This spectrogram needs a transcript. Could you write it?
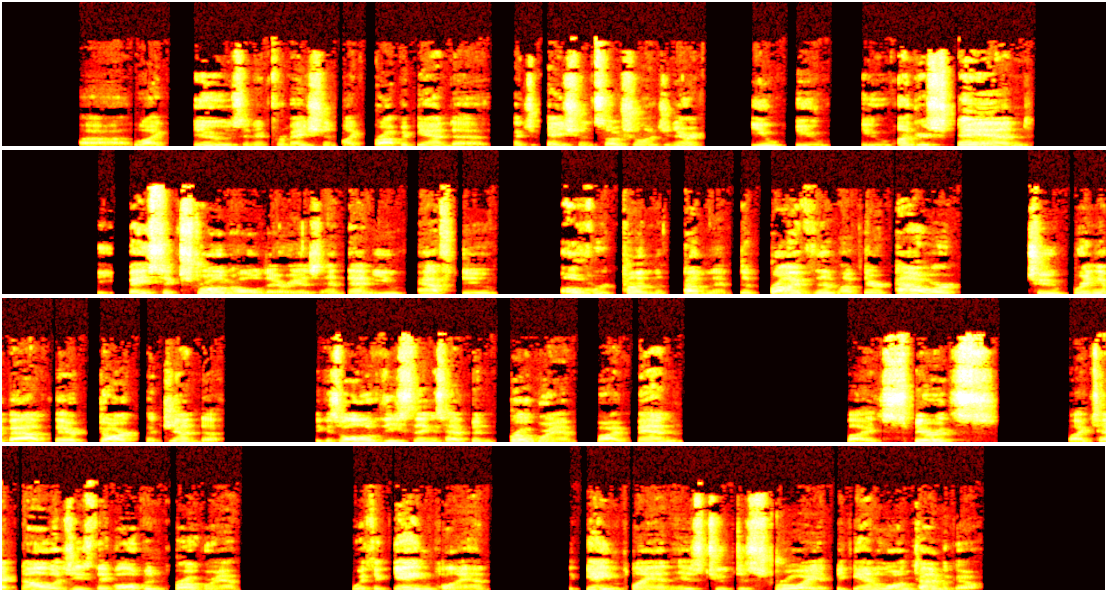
uh, like news and information, like propaganda, education, social engineering. You you you understand the basic stronghold areas, and then you have to overcome them, deprive them of their power to bring about their dark agenda. Because all of these things have been programmed by men, by spirits, by technologies. They've all been programmed with a game plan. The game plan is to destroy. It began a long time ago.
